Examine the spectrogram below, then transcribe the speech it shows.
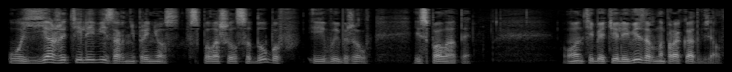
«Ой, я же телевизор не принес!» — всполошился Дубов и выбежал из палаты. «Он тебе телевизор на прокат взял».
